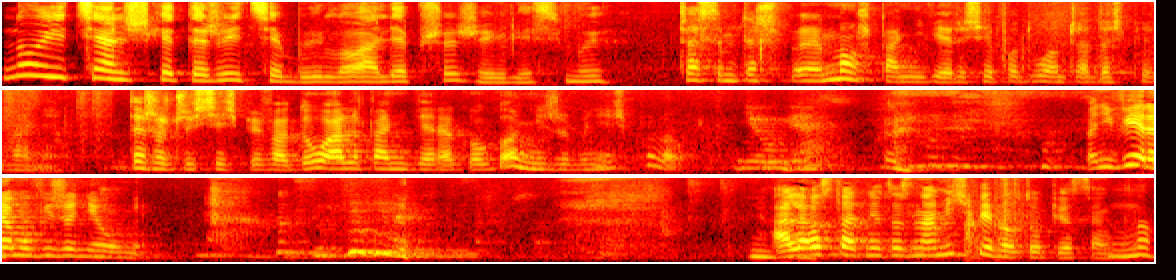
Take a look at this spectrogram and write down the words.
No i ciężkie te życie było, ale przeżyliśmy. Czasem też e, mąż pani Wiery się podłącza do śpiewania. Też oczywiście śpiewa dół, ale pani Wiera go goni, żeby nie śpiewał. Nie umie? Pani Wiera mówi, że nie umie. Ale ostatnio to z nami śpiewał tą piosenkę. No.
